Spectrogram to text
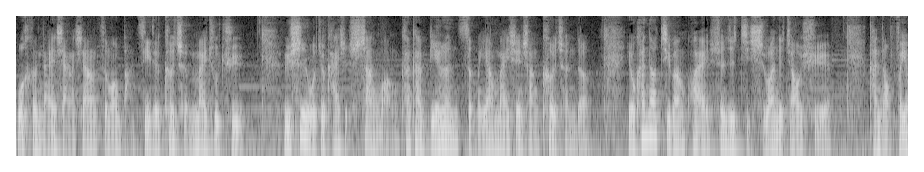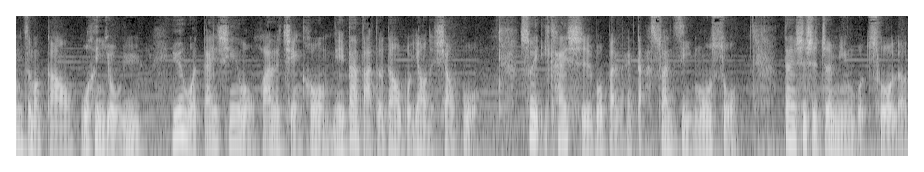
我很难想象怎么把自己的课程卖出去，于是我就开始上网看看别人怎么样卖线上课程的。有看到几万块甚至几十万的教学，看到费用这么高，我很犹豫，因为我担心我花了钱后没办法得到我要的效果。所以一开始我本来打算自己摸索。但事实证明我错了。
